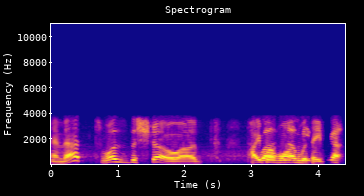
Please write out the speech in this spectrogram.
and that was the show. Uh, Piper well, won you know, with a forgot-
